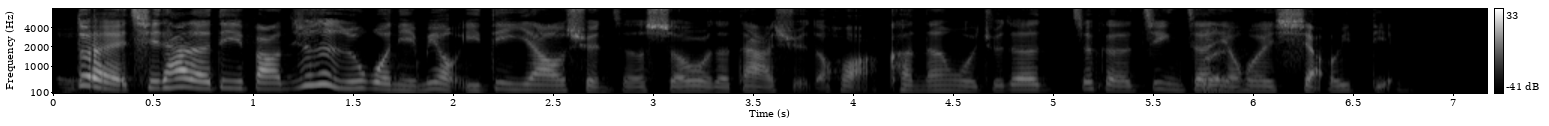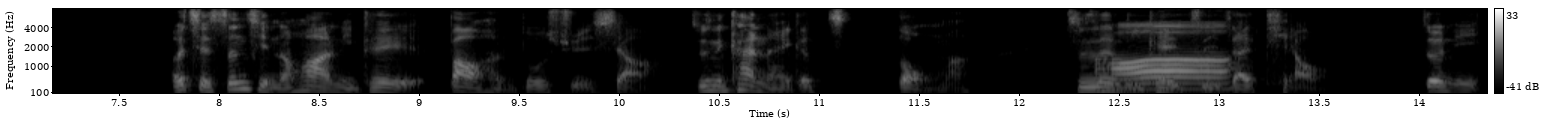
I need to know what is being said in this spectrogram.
嗯、对其他的地方，就是如果你没有一定要选择首尔的大学的话，可能我觉得这个竞争也会小一点。而且申请的话，你可以报很多学校，就是你看哪一个中嘛，就是你可以自己再挑。哦就你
